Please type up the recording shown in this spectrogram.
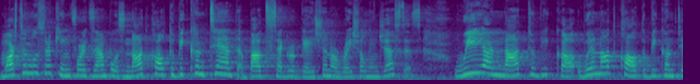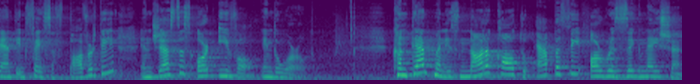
Martin Luther King, for example, is not called to be content about segregation or racial injustice we are not to be we're not called to be content in face of poverty, injustice, or evil in the world. Contentment is not a call to apathy or resignation.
